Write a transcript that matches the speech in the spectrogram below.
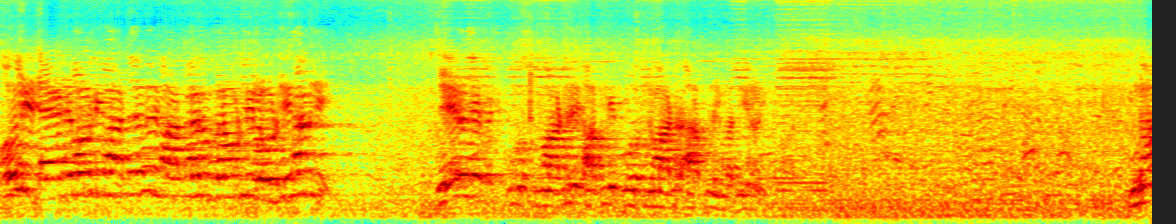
ਉਹਦੀ ਡੈਡ ਬੋਡੀ ਵਾਸਤੇ ਉਹਨੇ ਮਾਪਿਆਂ ਨੂੰ ਬੁਲਾਉਣ ਦੀ ਲੋੜ ਨਹੀਂ ਸਮਝੀ ਜੇਲ੍ਹ ਦੇ ਵਿੱਚ ਪੋਸਟਮਾਰਟਮ ਆਪਣੀ ਪੋਸਟਮਾਰਟਮ ਆਪਣੀ ਮਤੀ ਹੋਈ। ਨਾ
